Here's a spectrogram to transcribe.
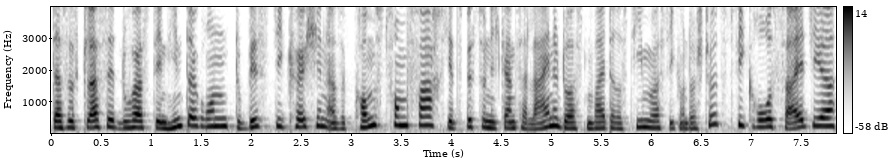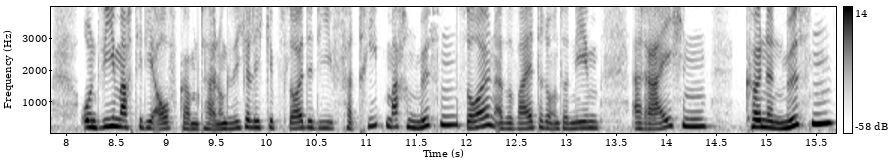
das ist klasse. Du hast den Hintergrund, du bist die Köchin, also kommst vom Fach. Jetzt bist du nicht ganz alleine, du hast ein weiteres Team, was dich unterstützt. Wie groß seid ihr und wie macht ihr die Aufgabenteilung? Sicherlich gibt es Leute, die Vertrieb machen müssen, sollen, also weitere Unternehmen erreichen können müssen.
